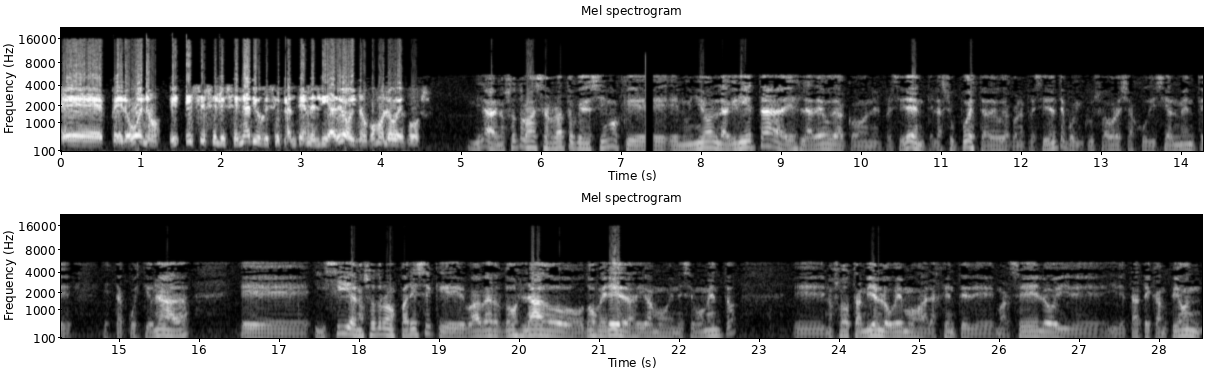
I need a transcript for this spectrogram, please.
eh, pero bueno, e-, ese es el escenario que se plantea en el día de hoy, ¿no? ¿Cómo lo ves vos? Mirá, nosotros hace rato que decimos que en Unión la grieta es la deuda con el presidente, la supuesta deuda con el presidente, porque incluso ahora ya judicialmente está cuestionada. Eh, y sí, a nosotros nos parece que va a haber dos lados, dos veredas, digamos, en ese momento. Eh, nosotros también lo vemos a la gente de Marcelo y de, y de Tate Campeón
